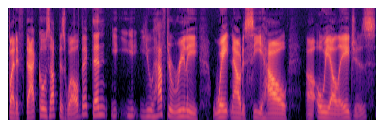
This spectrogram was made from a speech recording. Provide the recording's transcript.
but if that goes up as well Bick then you, you, you have to really wait now to see how uh, OEL ages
